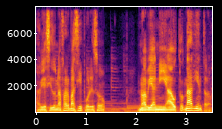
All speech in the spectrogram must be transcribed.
Había sido una farmacia y por eso no había ni autos, nadie entraba.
